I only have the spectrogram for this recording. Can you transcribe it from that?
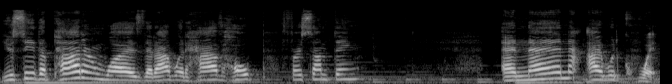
you see, the pattern was that I would have hope for something, and then I would quit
